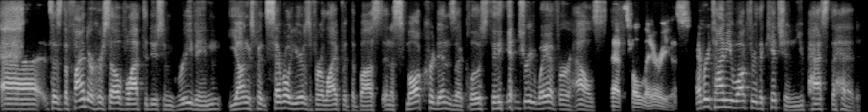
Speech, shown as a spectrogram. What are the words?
Uh, it says the finder herself will have to do some grieving. Young spent several years of her life with the bust in a small credenza close to the entryway of her house. That's hilarious. Every time you walk through the kitchen, you pass the head.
